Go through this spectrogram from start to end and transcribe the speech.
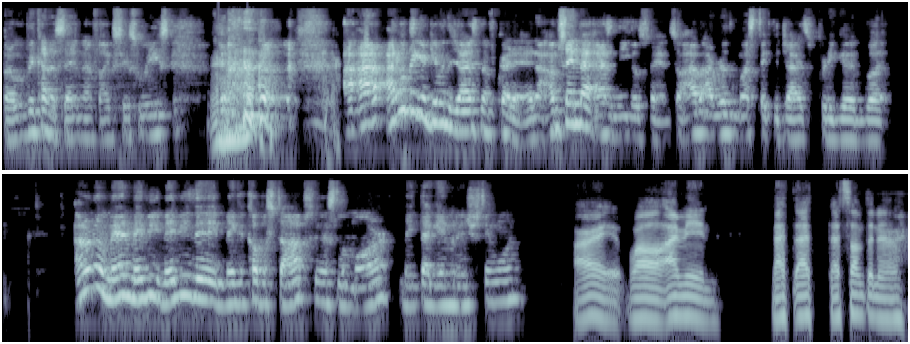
but we've been kind of saying that for like six weeks. I, I don't think you're giving the Giants enough credit, and I'm saying that as an Eagles fan. So I, I really must think the Giants are pretty good, but I don't know, man. Maybe maybe they make a couple stops against Lamar, make that game an interesting one. All right. Well, I mean, that that that's something to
